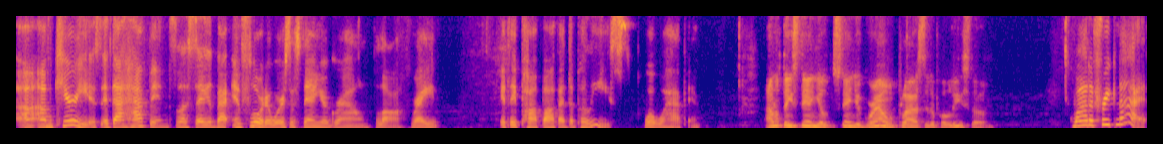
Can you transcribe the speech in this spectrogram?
I- I'm curious if that happens. Let's say back in Florida, where it's a stand your ground law, right? If they pop off at the police, what will happen? I don't think stand your stand your ground applies to the police though. Why the freak not?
